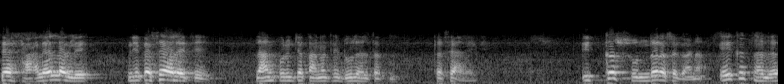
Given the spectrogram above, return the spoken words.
त्या हालायला लागले. म्हणजे कसे हालायचे? लहान पोरींच्या कानातले डूल हलतात ना तसे हालायचे. इतकं सुंदर असं गाणं. एकच झालं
